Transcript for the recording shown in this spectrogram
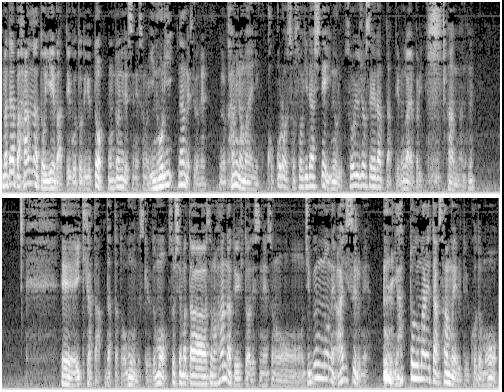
またやっぱハンナといえばっていうことで言うと、本当にですね、その祈りなんですよね。神の前に心を注ぎ出して祈る。そういう女性だったっていうのがやっぱりハンナのね、えー、生き方だったと思うんですけれども、そしてまた、そのハンナという人はですね、その、自分のね、愛するね、やっと生まれたサムエルという子供を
